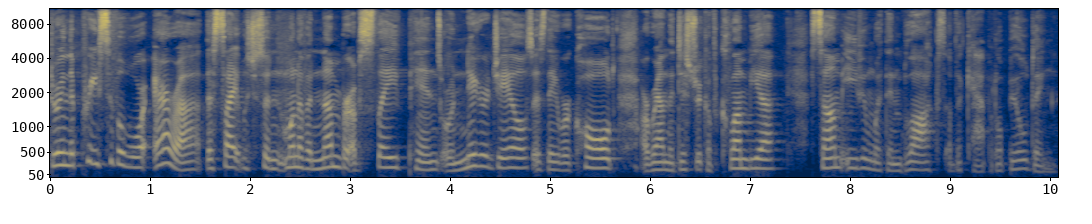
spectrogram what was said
During the pre Civil War era, the site was just one of a number of slave pens or nigger jails, as they were called, around the District of Columbia, some even within blocks of the Capitol building,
